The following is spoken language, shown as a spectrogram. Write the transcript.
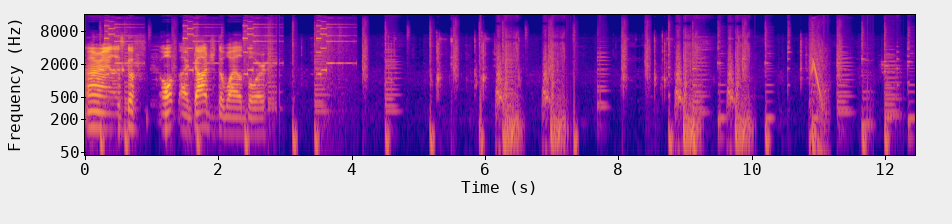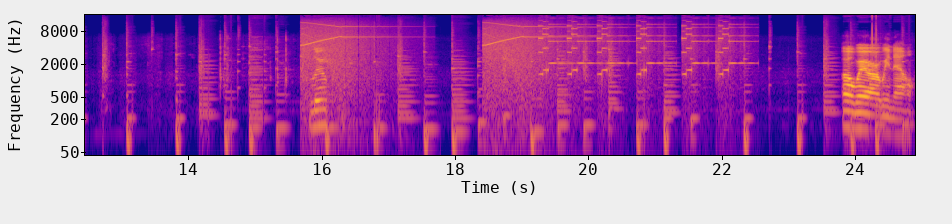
Alright, let's go. oh, I dodged the wild boar. Loop. Oh, where are we now?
